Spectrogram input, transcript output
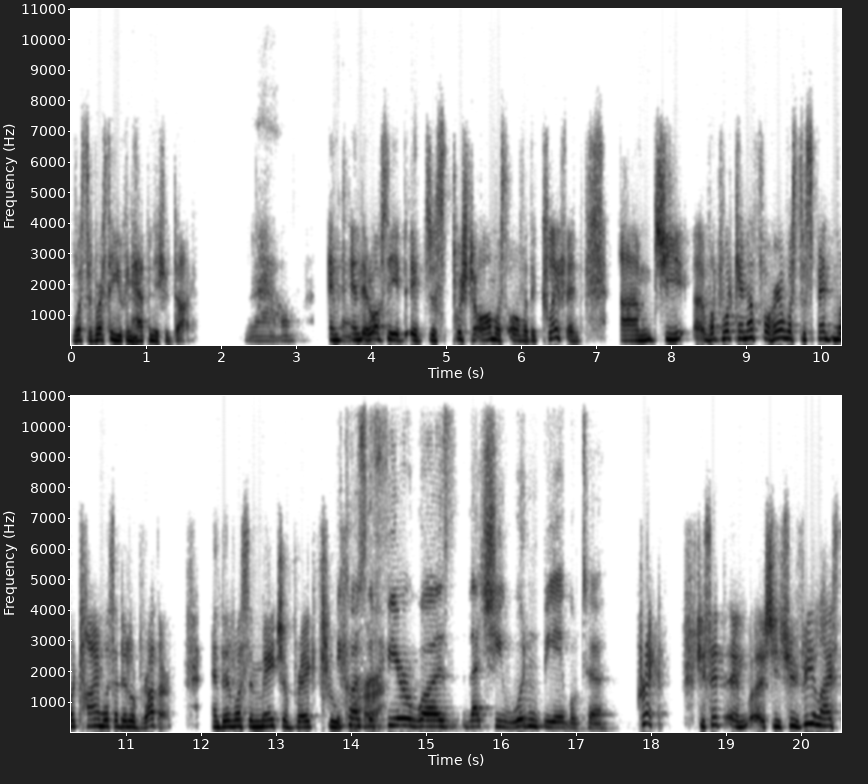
What's the worst thing you can happen if you die? Wow and okay. and it obviously it, it just pushed her almost over the cliff and um, she uh, what what came up for her was to spend more time with her little brother and there was a major breakthrough because the fear was that she wouldn't be able to correct she said and um, she, she realized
